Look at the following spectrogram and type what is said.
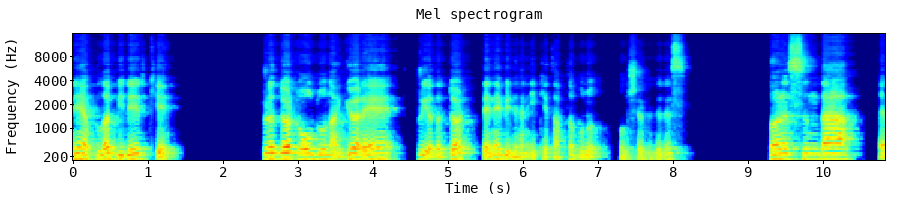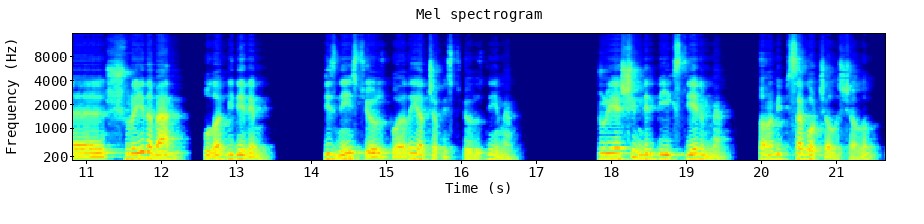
ne yapılabilir ki? Şurada 4 olduğuna göre şuraya da 4 denebilir. Hani ilk etapta bunu konuşabiliriz. Sonrasında e, şurayı da ben bulabilirim. Biz ne istiyoruz bu arada? Yarıçap istiyoruz değil mi? Şuraya şimdilik bir x diyelim mi? Sonra bir Pisagor çalışalım.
